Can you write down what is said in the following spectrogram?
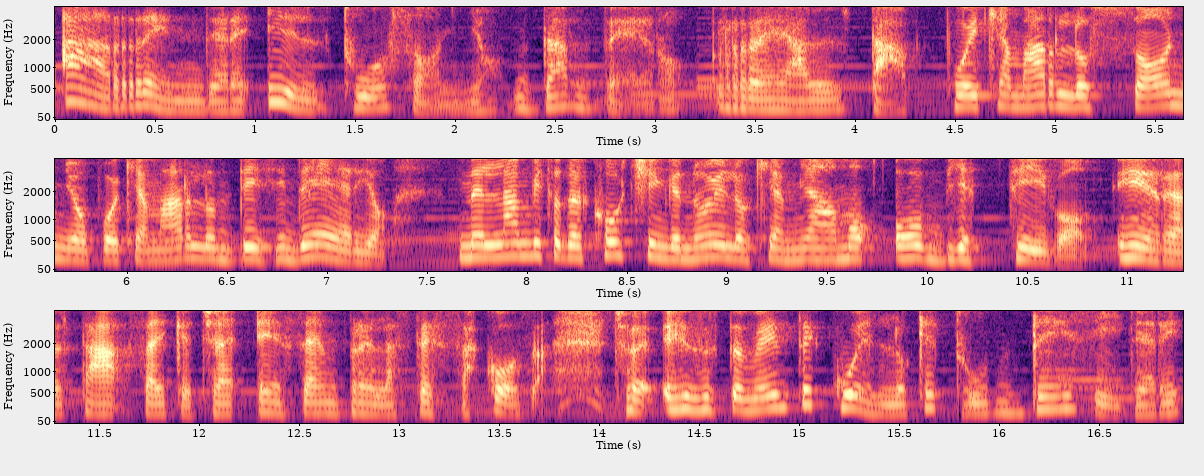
a rendere il tuo sogno davvero realtà. Puoi chiamarlo sogno, puoi chiamarlo desiderio, Nell'ambito del coaching noi lo chiamiamo obiettivo, in realtà sai che c'è, è sempre la stessa cosa, cioè esattamente quello che tu desideri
